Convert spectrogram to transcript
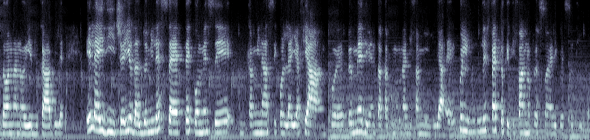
Donna non rieducabile. E lei dice, io dal 2007 è come se camminassi con lei a fianco, e per me è diventata come una di famiglia, è quel, l'effetto che ti fanno persone di questo tipo.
